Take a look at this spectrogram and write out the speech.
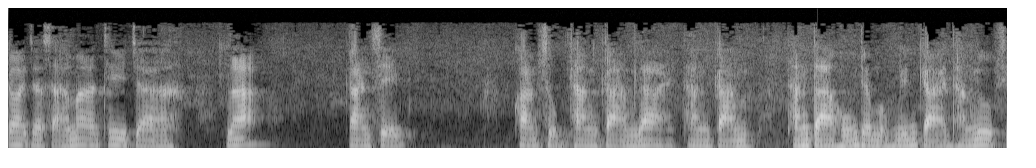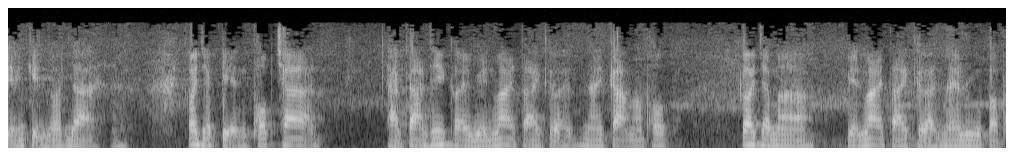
ก็จะสามารถที่จะละการเสกความสุขทางกามได้ ทางกามทางตาหูจมูกลิ้นกายทางรูปเสียงกลิ่นรสได้ ก็จะเปลี่ยนภพชาติ จากการที่เคยเวียนว่ายตายเกิดในกามาภพก็จะมา เวียนว่ายตายเกิดในรูปภ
